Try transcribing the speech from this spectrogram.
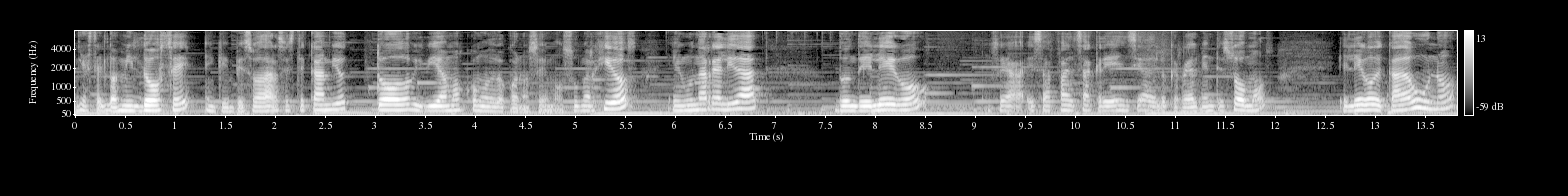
y hasta el 2012, en que empezó a darse este cambio, todos vivíamos como lo conocemos, sumergidos en una realidad donde el ego, o sea, esa falsa creencia de lo que realmente somos, el ego de cada uno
